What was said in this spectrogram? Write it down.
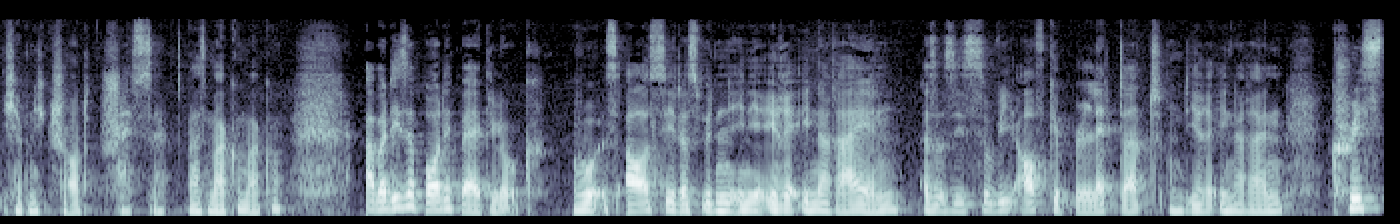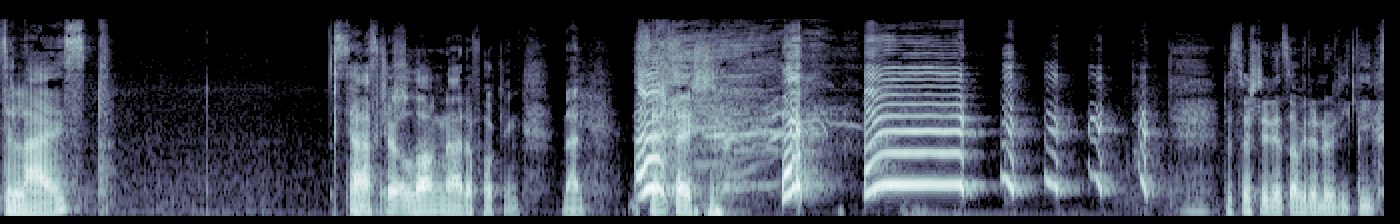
Ich habe nicht geschaut. Scheiße, war es Marco Marco? Aber dieser Body Bag Look, wo es aussieht, als würden in ihre Innereien, also sie ist so wie aufgeblättert und ihre Innereien crystallized. After a long night of hooking. Nein. Sensation. das verstehen jetzt auch wieder nur die Geeks.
